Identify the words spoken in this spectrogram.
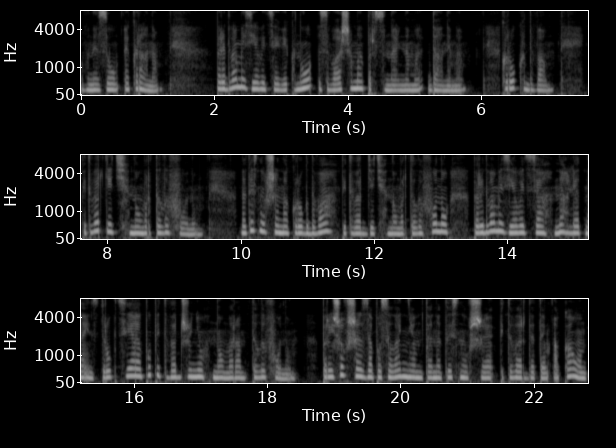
внизу екрана. Перед вами з'явиться вікно з вашими персональними даними. Крок 2. Підтвердіть номер телефону. Натиснувши на крок 2, підтвердіть номер телефону, перед вами з'явиться наглядна інструкція по підтвердженню номера телефону. Перейшовши за посиланням та натиснувши Підтвердити аккаунт,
